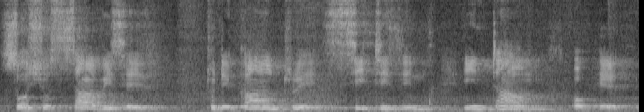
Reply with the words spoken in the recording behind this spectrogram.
social services to the country citizens in terms of health.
